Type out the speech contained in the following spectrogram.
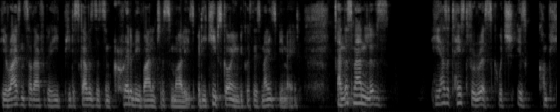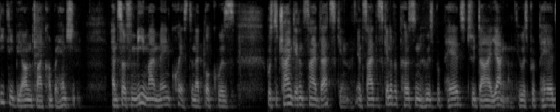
He arrives in South Africa, he, he discovers it's incredibly violent to the Somalis, but he keeps going because there's money to be made. And this man lives, he has a taste for risk, which is completely beyond my comprehension. And so for me, my main quest in that book was was to try and get inside that skin, inside the skin of a person who is prepared to die young, who is prepared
